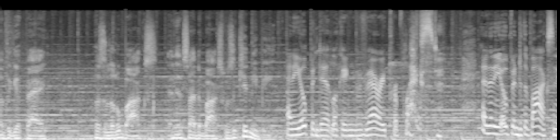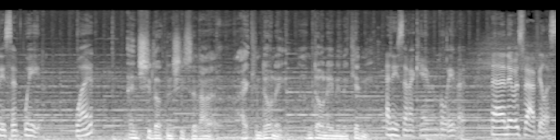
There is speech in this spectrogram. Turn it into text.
of the gift bag was a little box, and inside the box was a kidney bean. And he opened it looking very perplexed. and then he opened the box and he said, Wait, what? And she looked and she said, I, I can donate. I'm donating a kidney. And he said, I can't even believe it. And it was fabulous.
